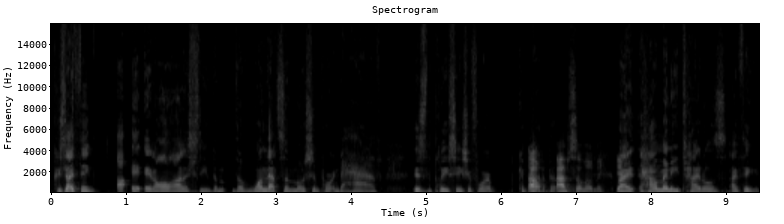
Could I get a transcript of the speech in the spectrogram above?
Because I think, uh, in all honesty, the the one that's the most important to have is the PlayStation 4 compatibility. oh, absolutely. Yeah. Right? How many titles? I think.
